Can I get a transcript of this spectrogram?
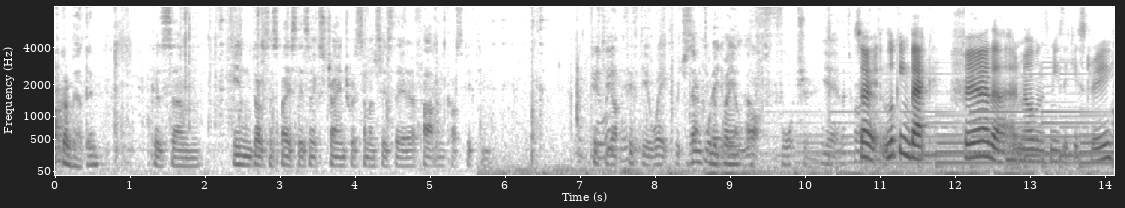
forgot about them. Because um, in Dogs in Space, there's an exchange where someone says their apartment costs 50, 50, a, 50 a week, which That seemed to would me have to be a been a lot. fortune. Yeah, that's what I So, looking back further at Melbourne's music history,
